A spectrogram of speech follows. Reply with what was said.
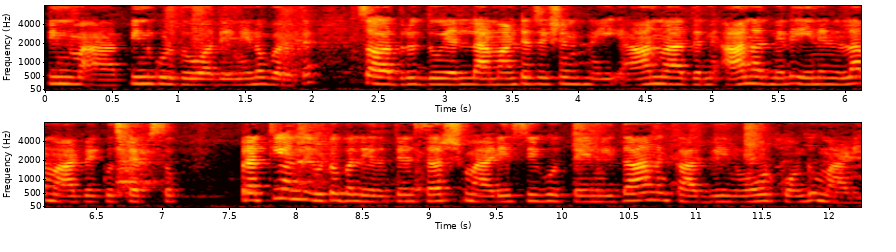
ಪಿನ್ ಪಿನ್ಗಳದು ಅದೇನೇನೋ ಬರುತ್ತೆ. ಸೊ ಅದ್ರದ್ದು ಎಲ್ಲ ಮಾನಿಟೈಸೇಷನ್ ಆನ್ ಆದ ಆನ್ ಆದ್ಮೇಲೆ ಏನೇನೆಲ್ಲ ಮಾಡಬೇಕು ಸ್ಟೆಪ್ಸ್ ಪ್ರತಿಯೊಂದು ಯೂಟ್ಯೂಬಲ್ಲಿ ಇರುತ್ತೆ ಸರ್ಚ್ ಮಾಡಿ, ಸಿಗುತ್ತೆ ನಿಧಾನಕ್ಕಾಗ್ಲಿ ನೋಡ್ಕೊಂಡು ಮಾಡಿ.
